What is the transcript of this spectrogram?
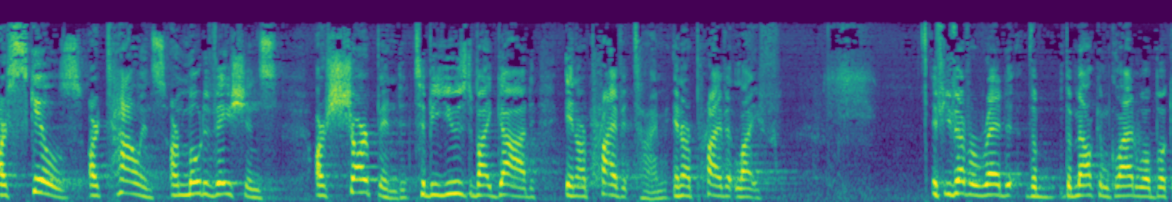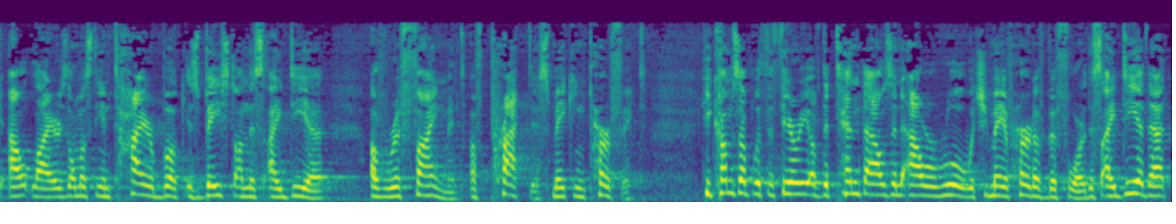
Our skills, our talents, our motivations are sharpened to be used by God in our private time, in our private life. If you've ever read the, the Malcolm Gladwell book Outliers, almost the entire book is based on this idea of refinement, of practice, making perfect. He comes up with the theory of the 10,000 hour rule, which you may have heard of before. This idea that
